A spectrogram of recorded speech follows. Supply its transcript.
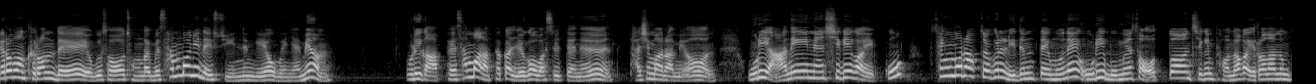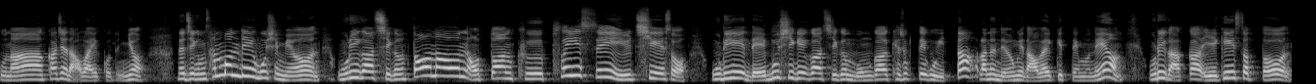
여러분 그런데 여기서 정답이 3번이 될 수 있는 게요. 왜냐면 우리가 앞에 3번 앞에까지 읽어봤을 때는 다시 말하면 우리 안에 있는 시계가 있고 생물학적인 리듬 때문에 우리 몸에서 어떤 지금 변화가 일어나는구나까지 나와 있거든요. 근데 지금 3번 뒤에 보시면 우리가 지금 떠나온 어떤 그 플레이스의 일치에서 우리의 내부 시계가 지금 뭔가 계속되고 있다라는 내용이 나와 있기 때문에요. 우리가 아까 얘기했었던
